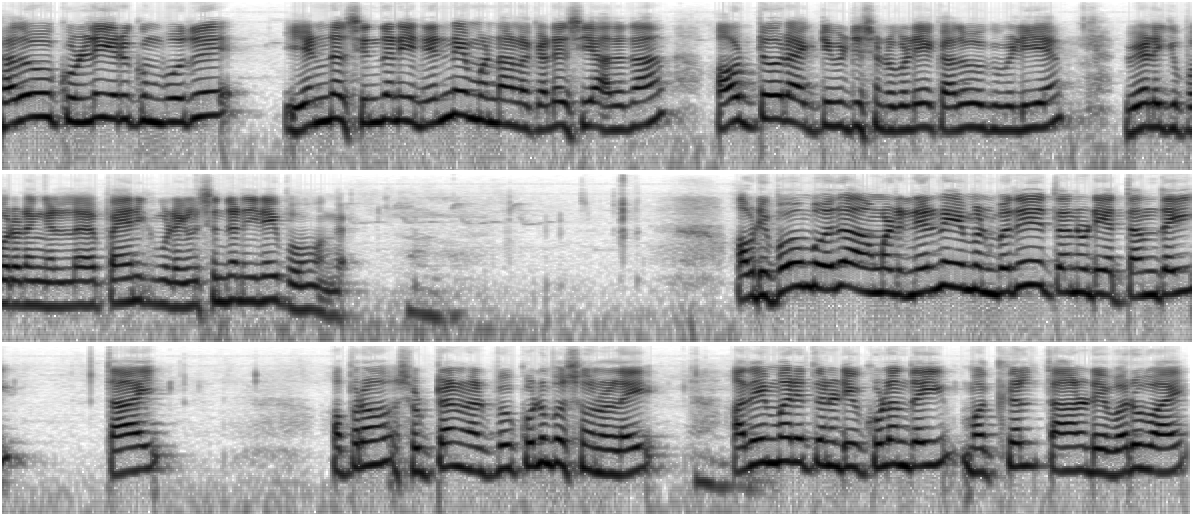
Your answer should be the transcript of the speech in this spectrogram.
கதவுக்குள்ளே இருக்கும்போது என்ன சிந்தனையை நிர்ணயம் பண்ணாங்களோ கடைசியாக அதுதான் அவுட்டோர் ஆக்டிவிட்டிஸ் சொல்லக்கூடிய கதவுக்கு வெளியே வேலைக்கு போகிற இடங்களில் பயணிக்கும் இடங்களில் சிந்தனையிலே போவாங்க. அப்படி போகும்போது அவங்களுடைய நிர்ணயம் என்பது தன்னுடைய தந்தை தாய் அப்புறம் சுற்றார் நட்பு குடும்ப சூழ்நிலை அதே மாதிரி தன்னுடைய குழந்தை மக்கள் தன்னுடைய வருவாய்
